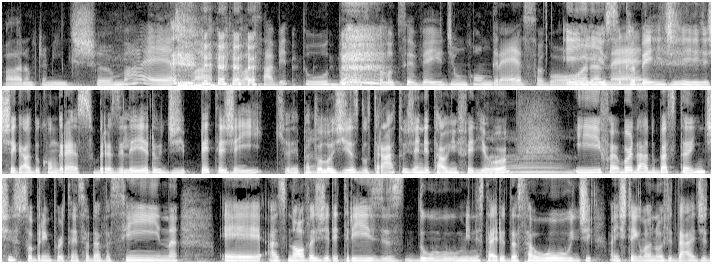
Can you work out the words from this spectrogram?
Falaram para mim, chama ela, porque ela sabe tudo. Você falou que você veio de um congresso agora, Isso, né? acabei de chegar do Congresso Brasileiro de PTGI, que é Patologias ah. do Trato Genital Inferior. Ah. E foi abordado bastante sobre a importância da vacina, é, as novas diretrizes do Ministério da Saúde. A gente tem uma novidade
